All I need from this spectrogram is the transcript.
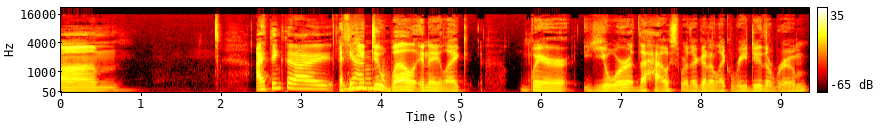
Um I think that I i think you'd do well in a like where you're the house where they're gonna like redo the room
